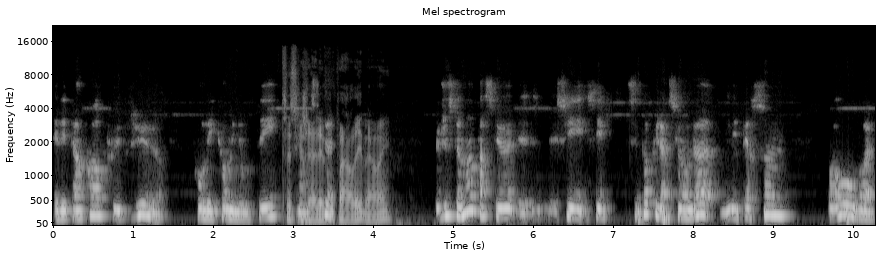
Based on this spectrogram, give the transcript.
elle est encore plus dure pour les communautés. C'est ce que j'allais vous parler, ben oui. Justement parce que euh, ces, ces, populations-là, les personnes pauvres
